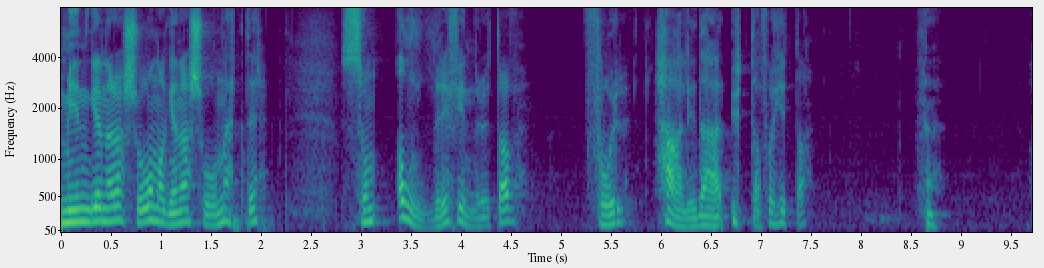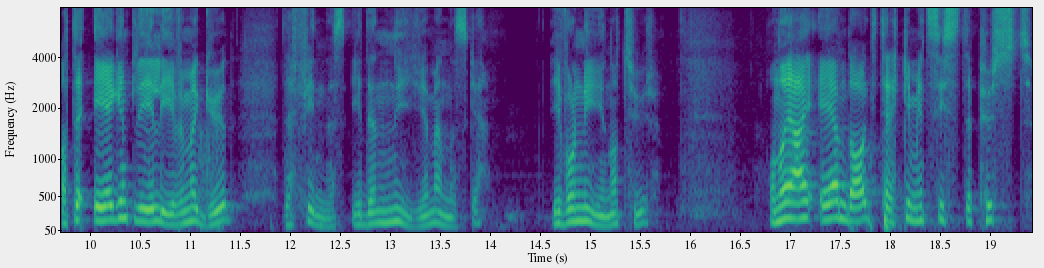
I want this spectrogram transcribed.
min generasjon og generasjonen etter, som aldri finner ut av hvor herlig det er utafor hytta. At det egentlige livet med Gud det finnes i det nye mennesket. I vår nye natur. Og når jeg en dag trekker mitt siste pust,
